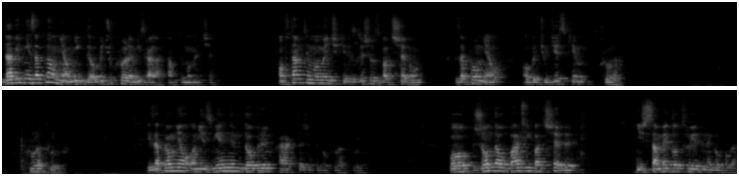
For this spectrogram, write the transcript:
Dawid nie zapomniał nigdy o byciu królem Izraela w tamtym momencie. On w tamtym momencie, kiedy zgrzeszył z Batrzebą, zapomniał o byciu dzieckiem króla. Króla królów. I zapomniał o niezmiennym, dobrym charakterze tego króla królów. Bo żądał bardziej Batrzeby niż samego trójjedynego Boga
